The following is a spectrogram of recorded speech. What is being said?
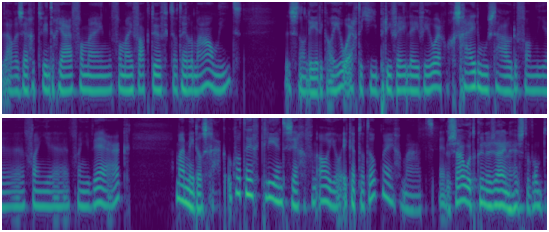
laten we zeggen, twintig jaar van mijn, van mijn vak durf ik dat helemaal niet. Dus dan leerde ik al heel erg dat je je privéleven heel erg gescheiden moest houden van je, van je, van je werk. Maar inmiddels ga ik ook wel tegen cliënten zeggen van, oh joh, ik heb dat ook meegemaakt. En... Zou het kunnen zijn, Hester, want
